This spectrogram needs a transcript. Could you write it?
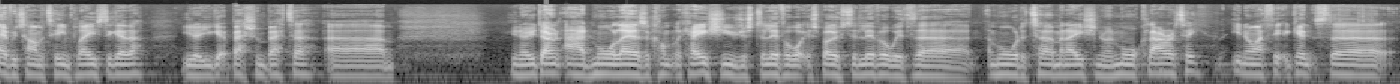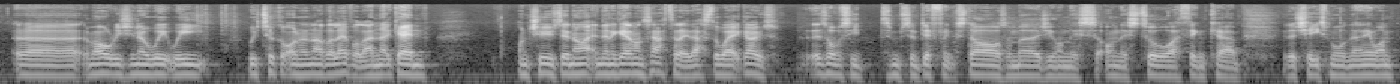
Every time a team plays together, you know you get better and better. Um, you know, you don't add more layers of complication. You just deliver what you're supposed to deliver with uh, more determination and more clarity. You know, I think against the, uh, the Maldives, you know, we, we we took it on another level. And again, on Tuesday night and then again on Saturday. That's the way it goes. There's obviously some, some different styles emerging on this on this tour. I think um, the Chiefs more than anyone,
